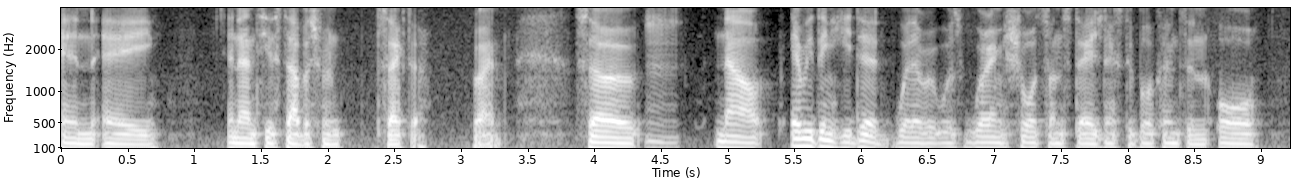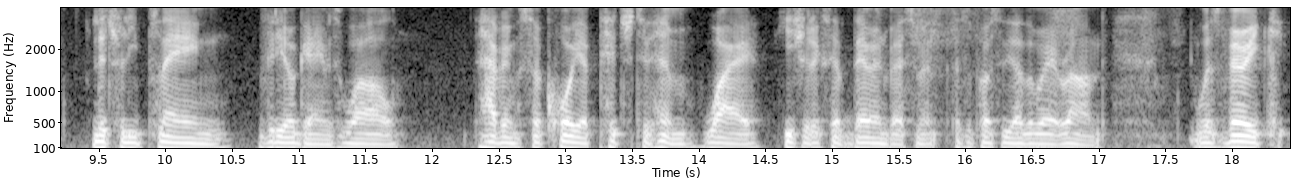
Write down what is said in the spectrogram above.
in a an anti-establishment sector, right? So mm. now everything he did, whether it was wearing shorts on stage next to Bill Clinton or literally playing video games while having Sequoia pitch to him why he should accept their investment as opposed to the other way around was very c-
